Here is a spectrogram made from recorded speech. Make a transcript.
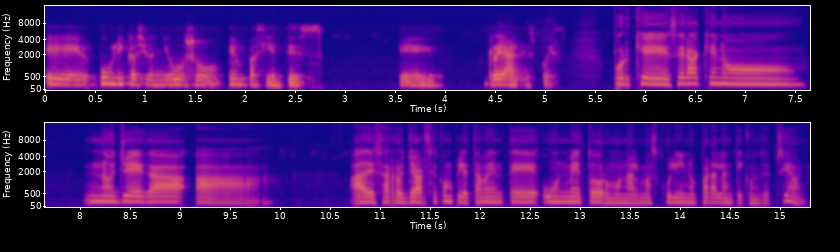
eh, publicación ni uso en pacientes eh, reales pues. ¿Por qué será que no, no llega a, desarrollarse completamente un método hormonal masculino para la anticoncepción?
